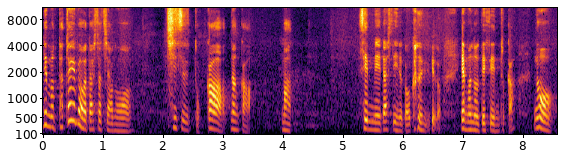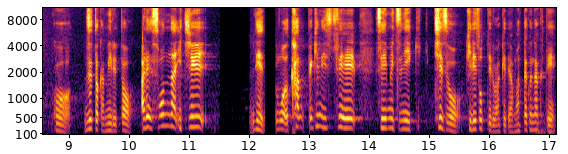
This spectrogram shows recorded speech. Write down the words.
でも例えば私たちあの地図とかなんかまあ鮮明出していいのか分かんないですけど山手線とかのこう図とか見るとあれそんな一でもう完璧に精密に地図を切り取ってるわけでは全くなくて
